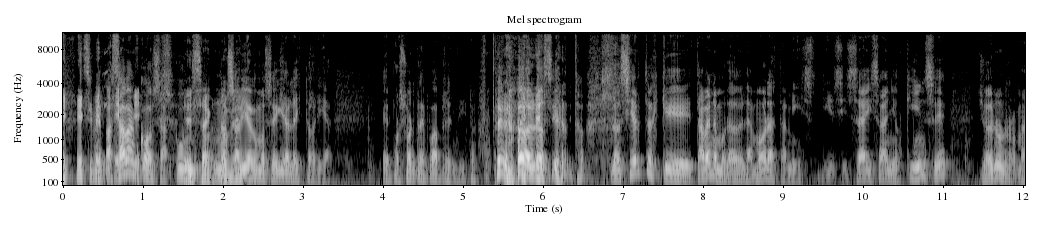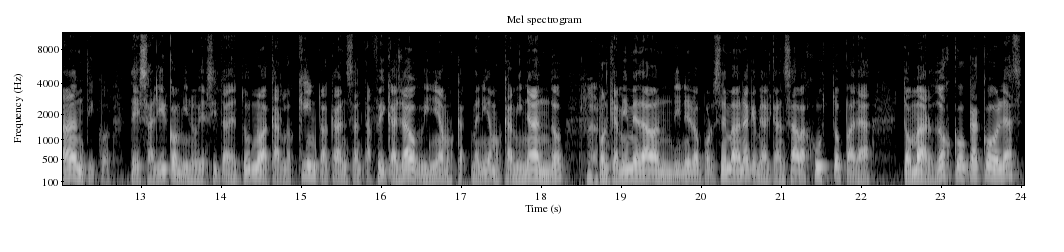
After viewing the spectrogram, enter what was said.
Se me pasaban cosas, punto. No sabía cómo seguía la historia. Eh, por suerte después aprendí, ¿no? Pero lo cierto, lo cierto es que estaba enamorado del amor hasta mis 16 años, 15. Yo era un romántico de salir con mi noviecita de turno a Carlos V, acá en Santa Fe y Callao, que veníamos, veníamos caminando, claro. porque a mí me daban un dinero por semana que me alcanzaba justo para tomar dos Coca-Colas,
